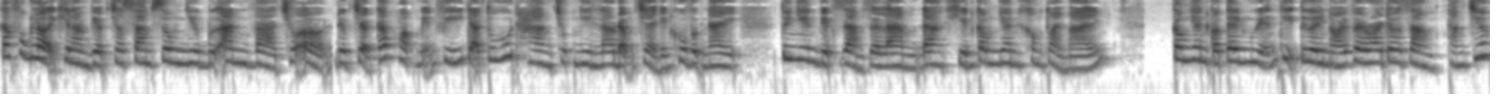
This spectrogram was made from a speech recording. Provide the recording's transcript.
Các phúc lợi khi làm việc cho Samsung như bữa ăn và chỗ ở được trợ cấp hoặc miễn phí đã thu hút hàng chục nghìn lao động trẻ đến khu vực này. Tuy nhiên, việc giảm giờ làm đang khiến công nhân không thoải mái. Công nhân có tên Nguyễn Thị Tươi nói với Reuters rằng tháng trước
